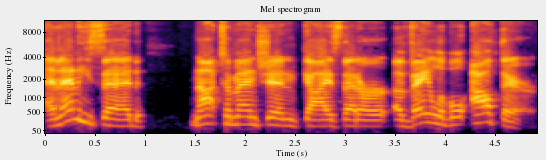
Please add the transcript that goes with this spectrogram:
and then he said, not to mention guys that are available out there,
